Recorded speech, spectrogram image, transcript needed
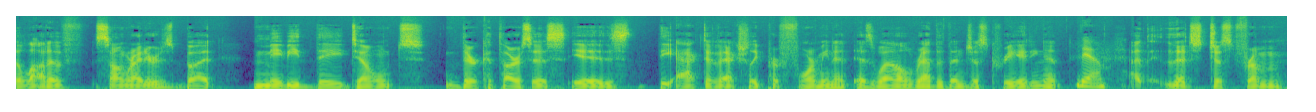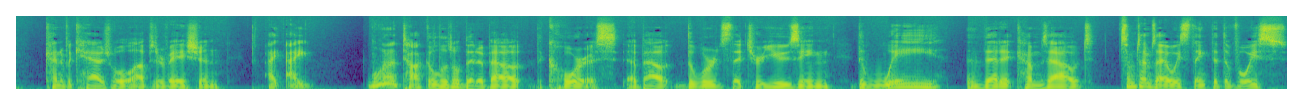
a lot of songwriters, but maybe they don't. Their catharsis is the act of actually performing it as well, rather than just creating it. Yeah. Uh, that's just from kind of a casual observation. I, I want to talk a little bit about the chorus, about the words that you're using, the way that it comes out. Sometimes I always think that the voice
